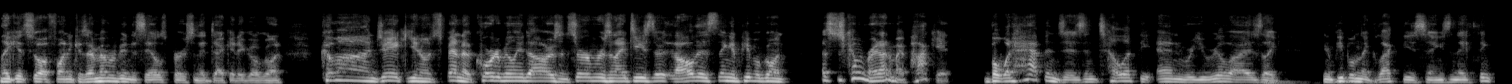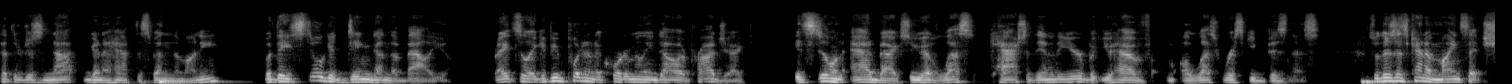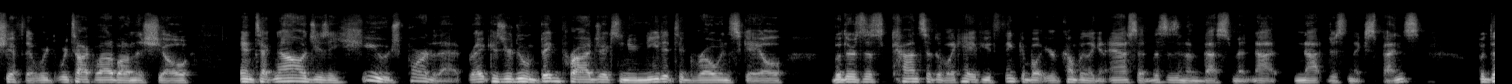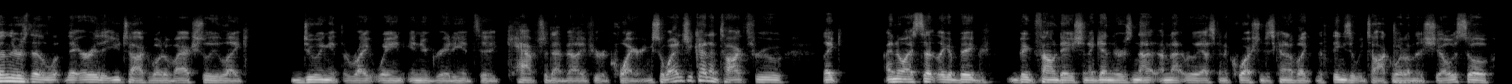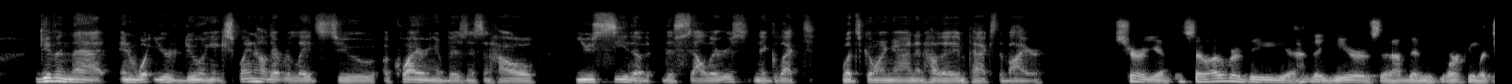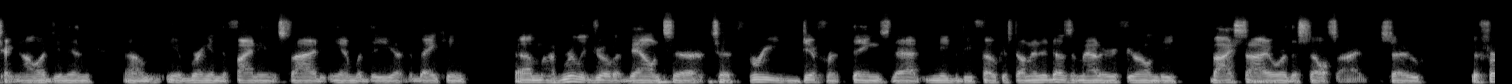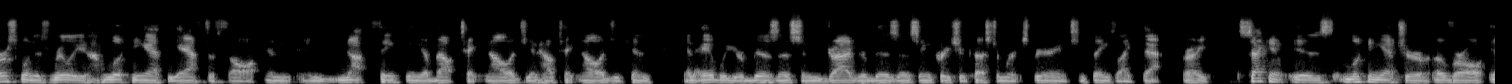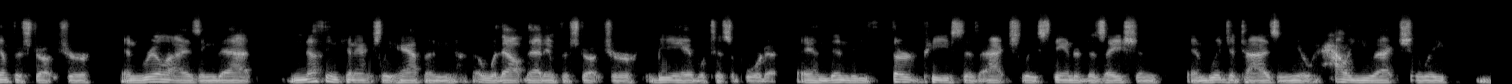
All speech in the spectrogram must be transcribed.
like it's so funny because I remember being a salesperson a decade ago going, come on, Jake, you know, spend a quarter million dollars in servers and ITs and all this thing, and people going, that's just coming right out of my pocket. But what happens is until at the end where you realize like, you know, people neglect these things and they think that they're just not gonna have to spend the money, but they still get dinged on the value. Right. So like if you put in a quarter million dollar project, it's still an ad back. So you have less cash at the end of the year, but you have a less risky business. So there's this kind of mindset shift that we we talk a lot about on this show. And technology is a huge part of that, right? Because you're doing big projects and you need it to grow and scale. But there's this concept of like, hey, if you think about your company like an asset, this is an investment, not not just an expense. But then there's the the area that you talk about of actually like doing it the right way and integrating it to capture that value if you're acquiring. So why don't you kind of talk through like I know I set like a big, big foundation. Again, there's not, I'm not really asking a question, just kind of like the things that we talk about on the show. So, given that and what you're doing, explain how that relates to acquiring a business and how you see the the sellers neglect what's going on and how that impacts the buyer. Sure. Yeah. So over the uh, the years that I've been working with technology and then um, you know bringing the finance side in with the uh, the banking, um, I've really drilled it down to to three different things that need to be focused on, and it doesn't matter if you're on the buy side or the sell side. So the first one is really looking at the afterthought and and not thinking about technology and how technology can enable your business and drive your business, increase your customer experience and things like that. Right. Second is looking at your overall infrastructure and realizing that nothing can actually happen without that infrastructure being able to support it. And then the third piece is actually standardization and widgetizing, you know, how you actually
